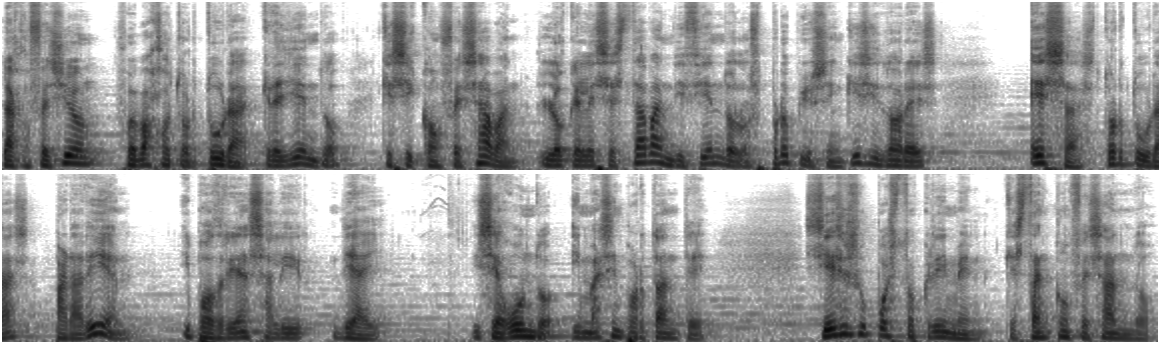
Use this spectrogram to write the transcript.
la confesión fue bajo tortura, creyendo que si confesaban lo que les estaban diciendo los propios inquisidores, esas torturas pararían y podrían salir de ahí. Y segundo, y más importante, si ese supuesto crimen que están confesando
